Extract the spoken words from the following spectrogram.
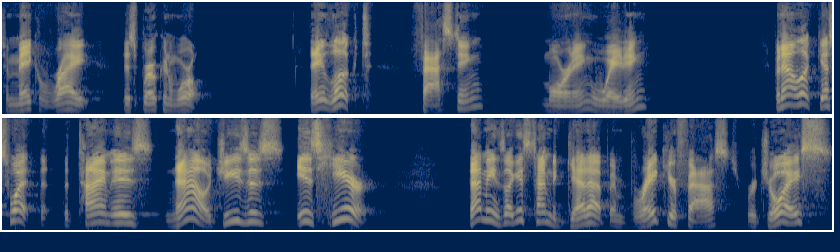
to make right this broken world? They looked fasting, mourning, waiting. But now, look, guess what? The time is now. Jesus is here. That means, like, it's time to get up and break your fast, rejoice,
